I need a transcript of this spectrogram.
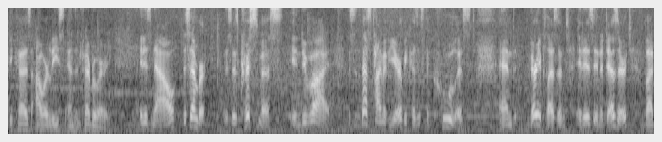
because our lease ends in February. It is now December. This is Christmas in Dubai. This is the best time of year because it's the coolest and very pleasant. It is in a desert, but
